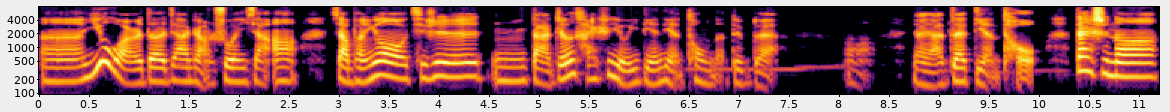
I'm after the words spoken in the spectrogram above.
嗯幼儿的家长说一下啊，小朋友其实嗯打针还是有一点点痛的，对不对？嗯，丫丫在点头。但是呢，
